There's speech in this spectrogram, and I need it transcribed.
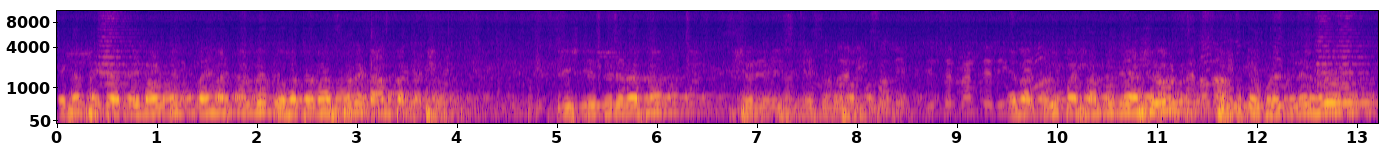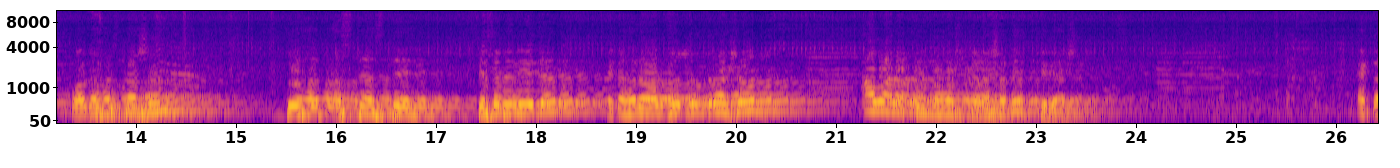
এখান থেকে আপনি মাউন্টেন ক্লাইম্বার করবেন দু হাতের মাঝখানে ডান পা রাখুন দৃষ্টি দূরে রাখুন, শরীরের স্ট্রেস অনুভব করুন। এবার দুই পা সামনে নিয়ে আসুন হিপটা উপরে তুলে ধরুন পদহস্তাসন দুই হাত আস্তে আস্তে পেছনে নিয়ে যান, এটা হলো অর্ধচন্দ্রাসন আবার আপনি নমস্কার আসনে ফিরে আসেন। একটা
